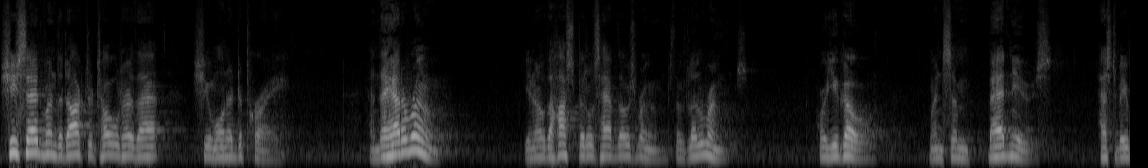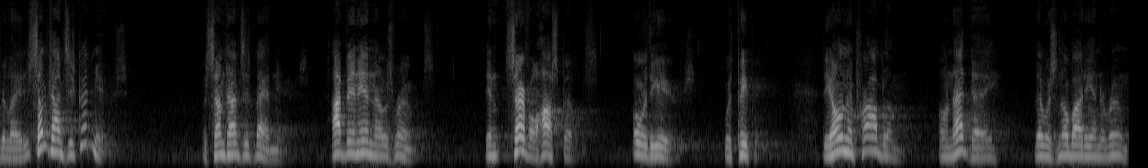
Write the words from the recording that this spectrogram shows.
She said when the doctor told her that, she wanted to pray. And they had a room. You know, the hospitals have those rooms, those little rooms, where you go when some bad news has to be related. Sometimes it's good news, but sometimes it's bad news. I've been in those rooms in several hospitals over the years with people. The only problem on that day, there was nobody in the room.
